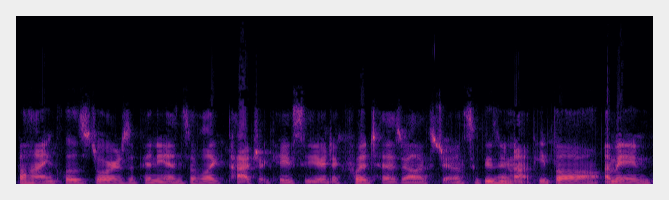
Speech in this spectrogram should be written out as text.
behind closed doors opinions of like Patrick Casey or Nick Fuentes or Alex Jones. These are not people. I mean,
